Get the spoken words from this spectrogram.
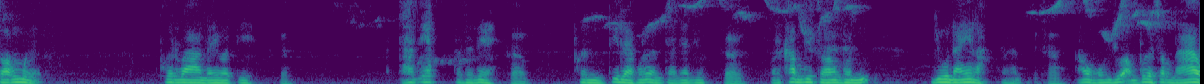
สองมื้อเพิ่นว่าในวัติจานเอ็ดก็สิเด้ครับเพิ่นที่แรกเพิ่นเอิ้นจานเอ็ดอยู่ครับวันค่ำที่สองเพิ่นอยู่ไหนล่ะ ครับ เอาผมอยู่อำเภอช่องดาว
